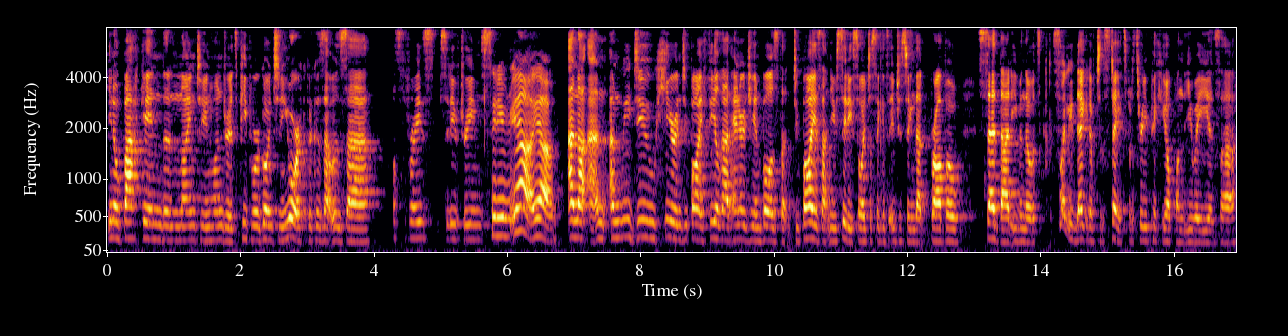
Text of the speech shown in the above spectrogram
you know, back in the 1900s, people were going to New York because that was uh, what's the phrase, city of dreams. City, of, yeah, yeah. And, and and we do here in Dubai feel that energy and buzz that Dubai is that new city. So I just think it's interesting that Bravo said that, even though it's slightly negative to the states, but it's really picking up on the UAE as uh,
